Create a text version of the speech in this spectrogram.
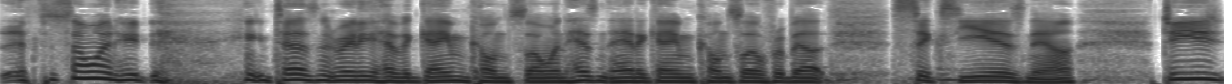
if someone who who doesn't really have a game console and hasn't had a game console for about six years now, do you?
